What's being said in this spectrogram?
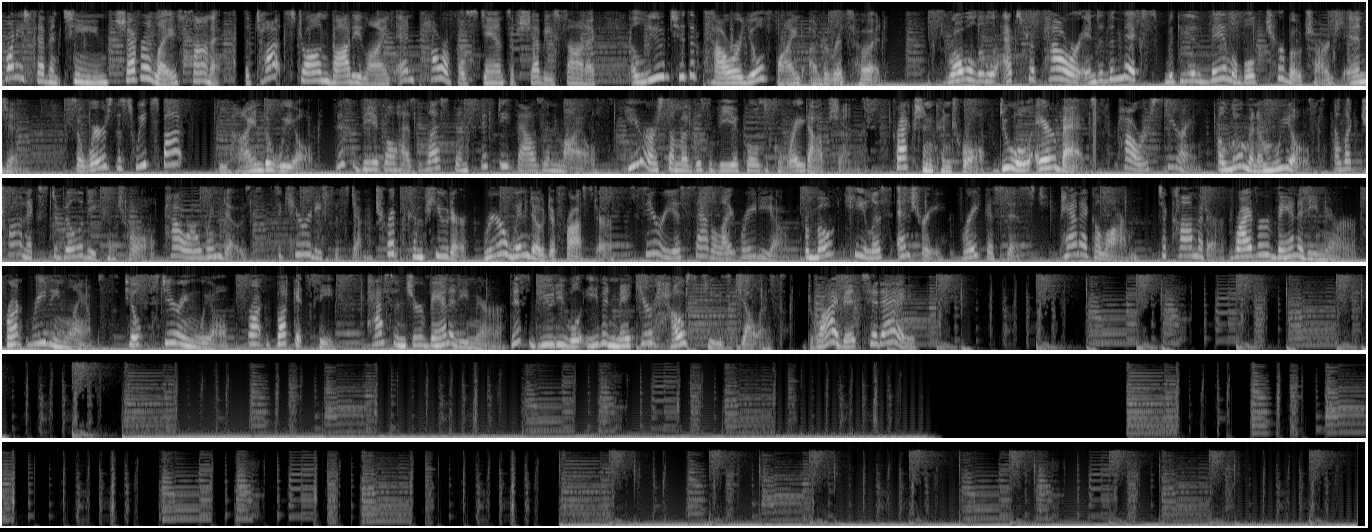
2017 Chevrolet Sonic. The taut, strong body lines and powerful stance of Chevy Sonic allude to the power you'll find under its hood. Throw a little extra power into the mix with the available turbocharged engine. So where's the sweet spot? Behind the wheel. This vehicle has less than 50,000 miles. Here are some of this vehicle's great options. Traction control, dual airbags, power steering, aluminum wheels, electronic stability control, power windows, security system, trip computer, rear window defroster, Sirius satellite radio, remote keyless entry, brake assist, panic alarm, tachometer, driver vanity mirror, front reading lamps, tilt steering wheel, front bucket seats, passenger vanity mirror. This beauty will even make your house keys jealous. Drive it today.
